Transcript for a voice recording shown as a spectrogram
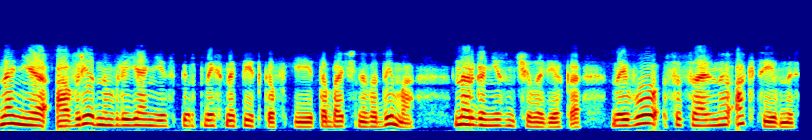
Знание о вредном влиянии спиртных напитков и табачного дыма на организм человека, на его социальную активность,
